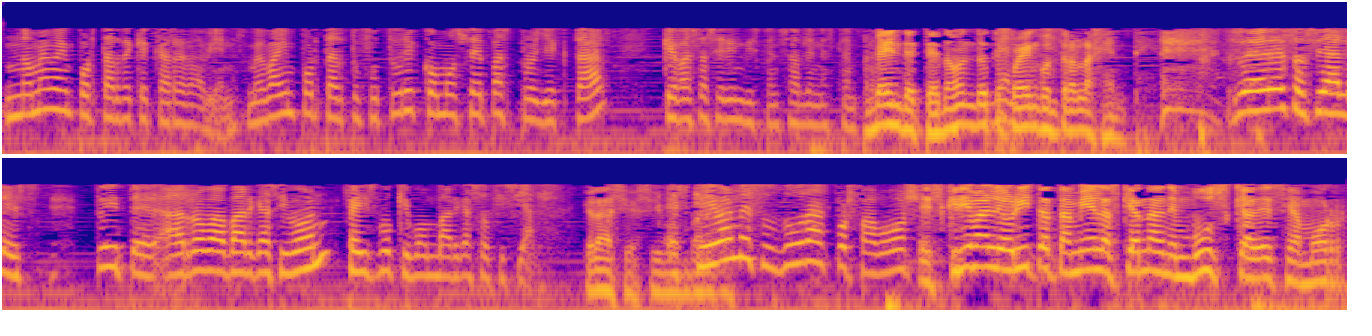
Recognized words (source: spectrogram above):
no me va a importar de qué carrera vienes, me va a importar tu futuro y cómo sepas proyectar que vas a ser indispensable en esta empresa. Véndete, ¿dónde te puede encontrar la gente? Redes sociales, Twitter, arroba Vargas Ivón, Facebook Ivón Vargas Oficial. Gracias, Ivón Escríbanme sus dudas, por favor. Escríbanle ahorita también las que andan en busca de ese amor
